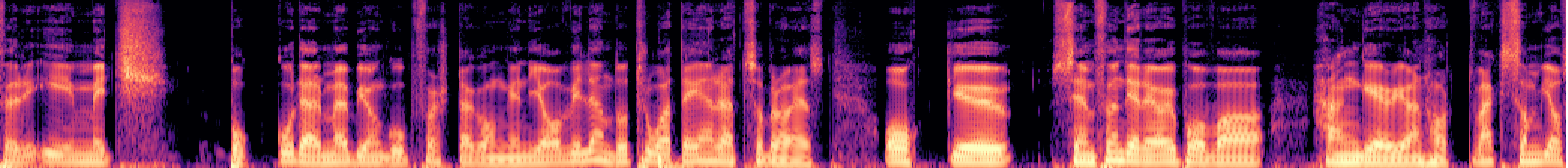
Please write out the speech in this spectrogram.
För Image Bocco där med Björn Goop första gången, jag vill ändå tro att det är en rätt så bra häst. Och eh, sen funderar jag ju på vad Hungarian Hotvax, som jag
